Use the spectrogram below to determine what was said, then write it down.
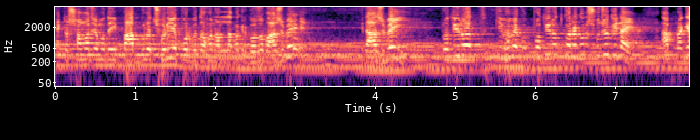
একটা সমাজের মধ্যে এই পাপগুলো ছড়িয়ে পড়বে, তখন আল্লাহ পাকের গজব আসবে? এটা আসবেই। প্রতিরোধ কিভাবে প্রতিরোধ করার কোনো সুযোগই নাই আপনাকে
